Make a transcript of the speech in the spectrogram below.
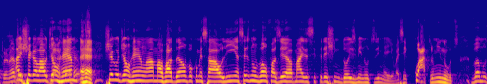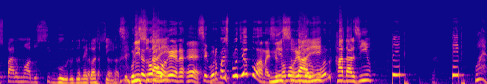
primeira aí chega lá o John Hamm, é, chega o John Hamm lá, malvadão, vou começar a aulinha, vocês não vão fazer mais esse trecho em dois minutos e meio, vai ser quatro minutos. Vamos para o modo seguro do negocinho. Seguro que vocês vão morrer, né? Seguro pra explodir a porra, mas vocês Nisso vão morrer daí, todo mundo. radarzinho. Pip. Pip. Ué.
